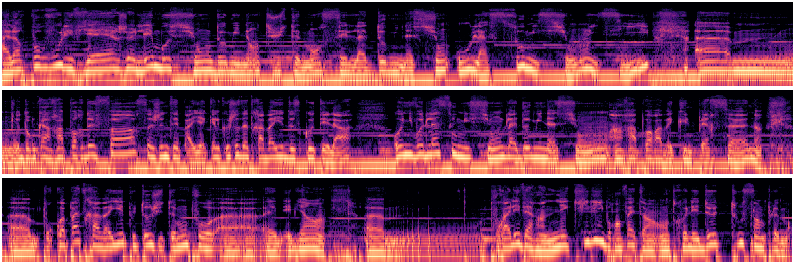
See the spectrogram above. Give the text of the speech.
Alors pour vous les vierges, l'émotion dominante justement c'est la domination ou la soumission ici. Euh, donc un rapport de force, je ne sais pas, il y a quelque chose à travailler de ce côté-là. Au niveau de la soumission, de la domination, un rapport avec une personne, euh, pourquoi pas travailler plutôt justement pour, euh, eh eh bien, pour aller vers un équilibre en fait hein, entre les deux tout simplement.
